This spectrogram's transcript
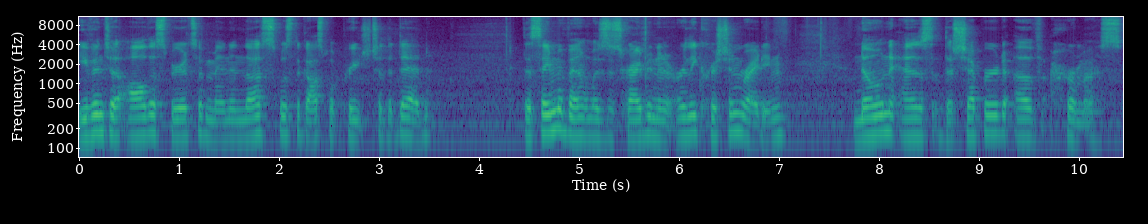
even to all the spirits of men, and thus was the gospel preached to the dead. The same event was described in an early Christian writing known as the Shepherd of Hermas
